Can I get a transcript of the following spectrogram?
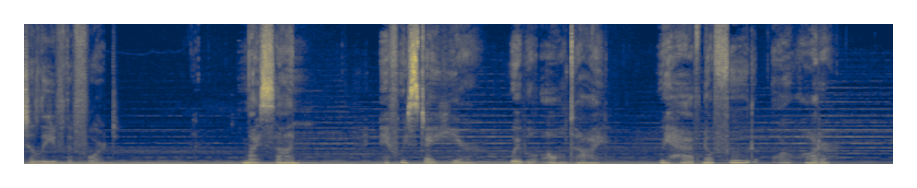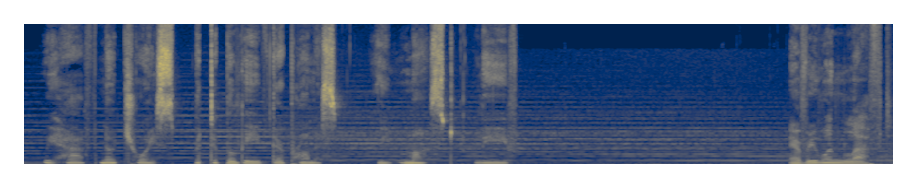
to leave the fort. My son, if we stay here, we will all die. We have no food or water. We have no choice but to believe their promise. We must leave. Everyone left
